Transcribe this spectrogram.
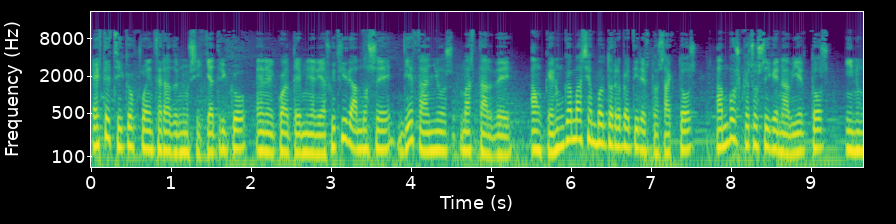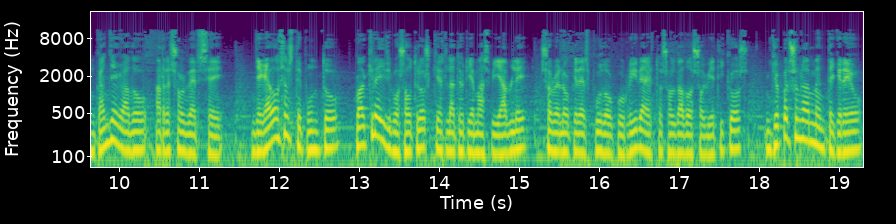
Este chico fue encerrado en un psiquiátrico en el cual terminaría suicidándose 10 años más tarde. Aunque nunca más se han vuelto a repetir estos actos, ambos casos siguen abiertos y nunca han llegado a resolverse. Llegados a este punto, ¿cuál creéis vosotros que es la teoría más viable sobre lo que les pudo ocurrir a estos soldados soviéticos? Yo personalmente creo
